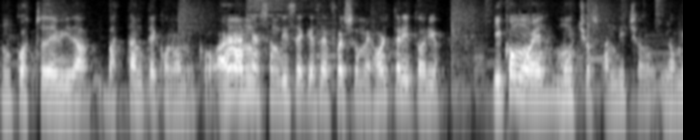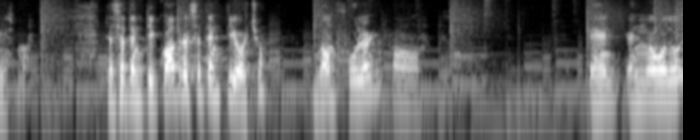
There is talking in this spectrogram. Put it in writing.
un costo de vida bastante económico. Anderson dice que ese fue su mejor territorio y como él, muchos han dicho lo mismo. Del 74 al 78, Ron Fuller el, nuevo,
